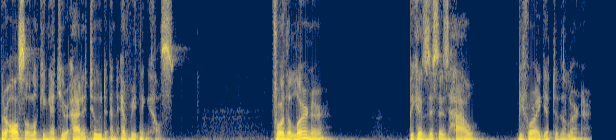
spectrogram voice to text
they're also looking at your attitude and everything else. For the learner, because this is how, before I get to the learner,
